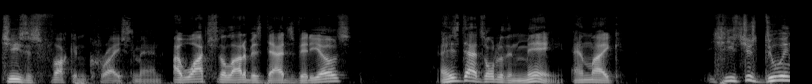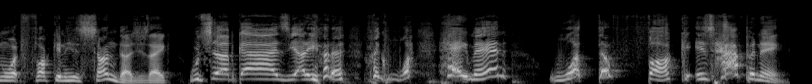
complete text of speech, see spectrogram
Jesus fucking Christ, man. I watched a lot of his dad's videos, and his dad's older than me. And like, he's just doing what fucking his son does. He's like, What's up, guys? Yada, yada. Like, what? Hey, man, what the fuck is happening?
